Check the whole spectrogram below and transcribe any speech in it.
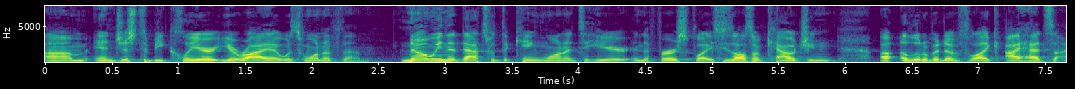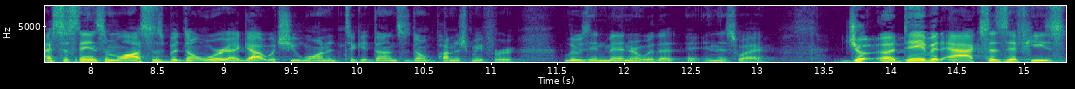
Um, and just to be clear, Uriah was one of them, knowing that that's what the king wanted to hear in the first place. He's also couching a, a little bit of like, I had, some, I sustained some losses, but don't worry, I got what you wanted to get done, so don't punish me for losing men or with it in this way. Jo- uh, David acts as if he's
